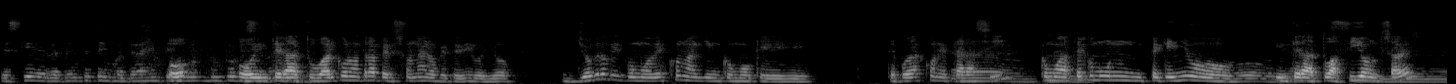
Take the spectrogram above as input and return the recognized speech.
es que de repente te encuentras gente O- muy, muy O profesional. interactuar con otra persona, lo que te digo yo. Yo creo que como des con alguien como que te puedas conectar Ah, así, como claro. hacer como un pequeño Oh, interactuación, Sí, ¿sabes? bueno.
